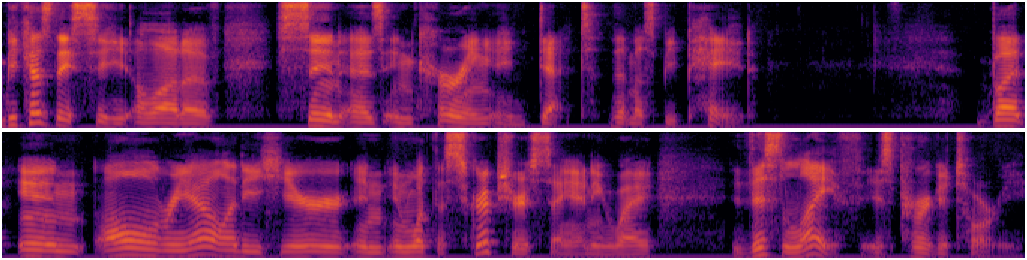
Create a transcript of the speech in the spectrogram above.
Because they see a lot of sin as incurring a debt that must be paid. But in all reality, here, in, in what the scriptures say anyway, this life is purgatory.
